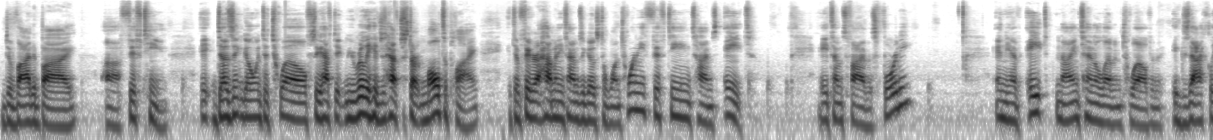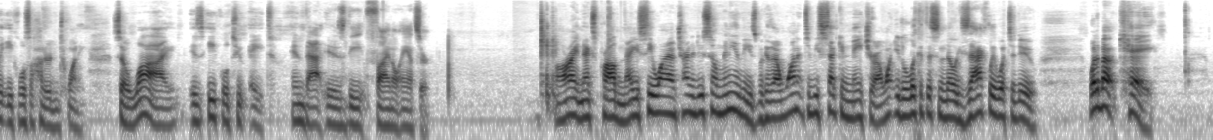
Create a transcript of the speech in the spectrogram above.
divided by uh, 15. It doesn't go into 12, so you have to you really just have to start multiplying to figure out how many times it goes to 120. 15 times 8. 8 times 5 is 40. And you have 8, 9, 10, 11, 12, and it exactly equals 120. So y is equal to 8, and that is the final answer. All right, next problem. Now you see why I'm trying to do so many of these because I want it to be second nature. I want you to look at this and know exactly what to do. What about k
